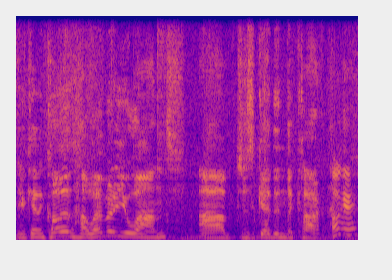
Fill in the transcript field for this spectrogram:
you can call it however you want. Uh, just get in the car. Okay.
